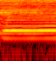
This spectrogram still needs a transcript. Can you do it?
Bye.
